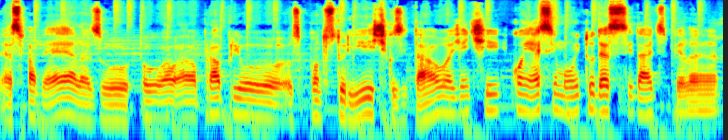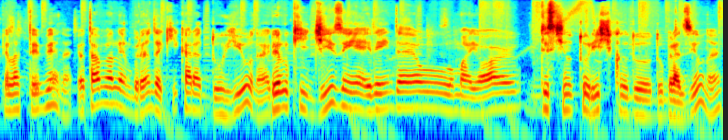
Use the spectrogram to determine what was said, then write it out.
as favelas, o, o, o próprio, os pontos turísticos e tal. Paulo, a gente conhece muito dessas cidades pela, pela TV, né? Eu tava lembrando aqui, cara, do Rio, né? Pelo que dizem, ele ainda é o maior destino turístico do, do Brasil, né?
